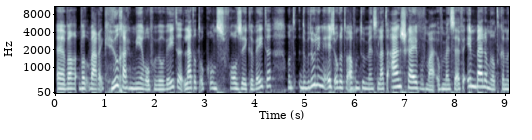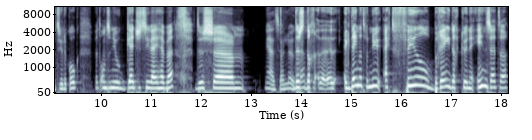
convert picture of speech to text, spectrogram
eh, waar, wat, waar ik heel graag meer over wil weten. Laat dat ook ons vooral zeker weten. Want de bedoeling is ook dat we af en toe mensen laten aanschrijven... of, maar, of mensen even inbellen. Maar dat kan natuurlijk ook met onze nieuwe gadgets die wij hebben... Dus, ehm, ja, dat is wel leuk. dus er, eh, ik denk dat we nu echt veel breder kunnen inzetten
